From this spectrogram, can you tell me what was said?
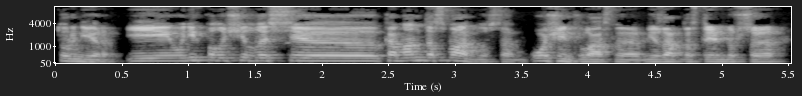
турнир, и у них получилась э, команда с Магнусом. Очень классная, внезапно стрельнувшая.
